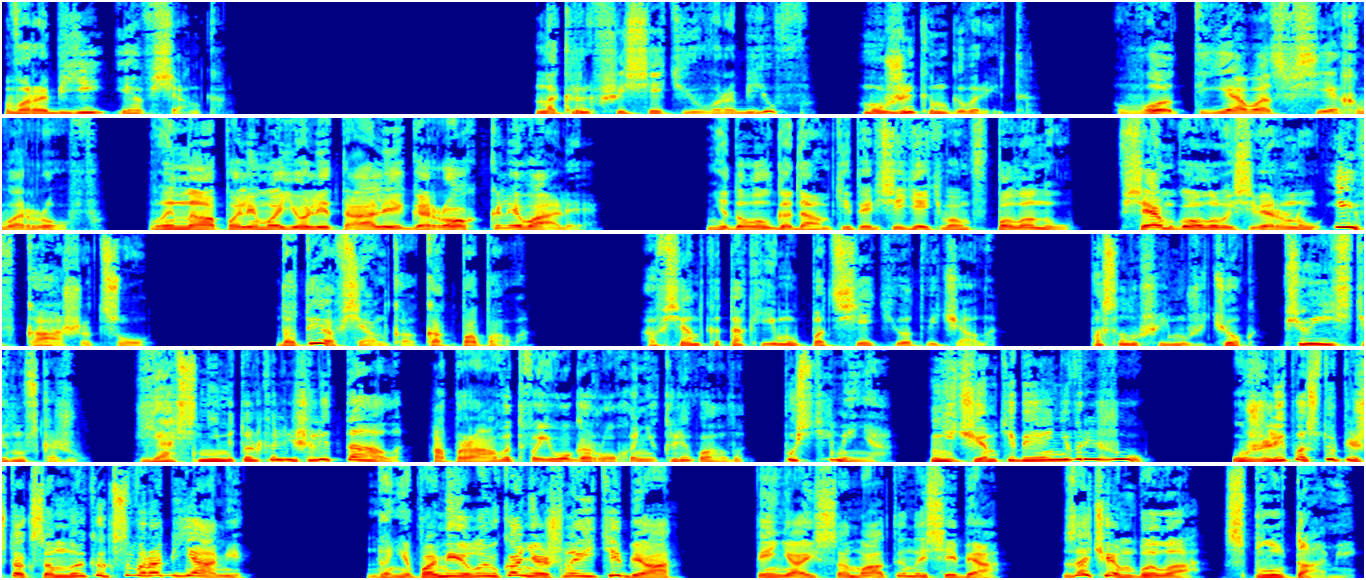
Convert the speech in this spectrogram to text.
воробьи и овсянка. Накрывший сетью воробьев, мужик им говорит, «Вот я вас всех воров! Вы на поле мое летали, горох клевали! Недолго дам теперь сидеть вам в полону, всем головы сверну и в кашицу!» «Да ты, овсянка, как попала!» Овсянка так ему под сетью отвечала, «Послушай, мужичок, всю истину скажу. Я с ними только лишь летала, а право твоего гороха не клевала. Пусти меня, ничем тебе я не врежу. Уж ли поступишь так со мной, как с воробьями? Да не помилую, конечно, и тебя. Пеняй сама ты на себя. Зачем была с плутами?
